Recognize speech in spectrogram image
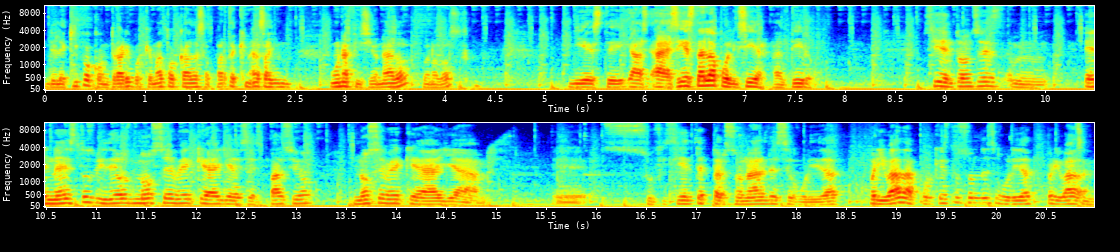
del equipo contrario, porque me ha tocado esa parte que nada más hay un, un aficionado, bueno, dos. Y este, as- así está la policía, al tiro. Sí, entonces mm, en estos videos no se ve que haya ese espacio, no se ve que haya eh, suficiente personal de seguridad privada, porque estos son de seguridad privada. Sí,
